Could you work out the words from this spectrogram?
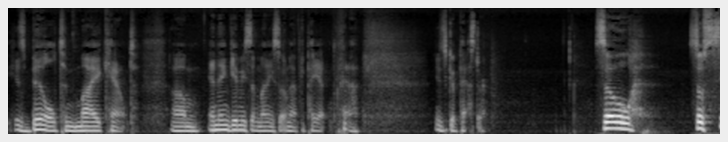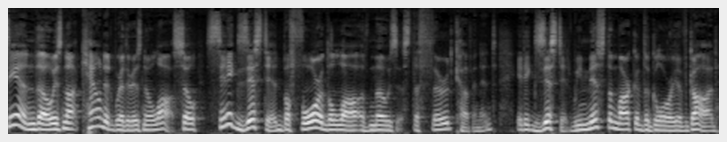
his bill to my account, um, and then give me some money so I don't have to pay it. He's a good pastor. So so sin, though, is not counted where there is no law. So sin existed before the law of Moses, the third covenant. It existed. We missed the mark of the glory of God,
